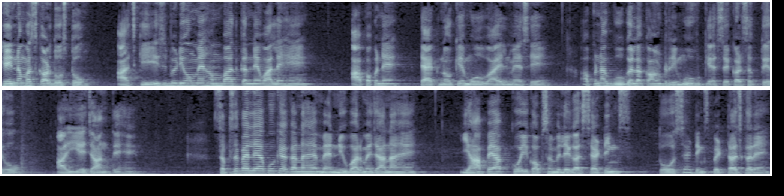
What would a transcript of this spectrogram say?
हे नमस्कार दोस्तों, आज की इस वीडियो में हम बात करने वाले हैं, आप अपने टेक्नो के मोबाइल में से अपना गूगल अकाउंट रिमूव कैसे कर सकते हो, आइए जानते हैं। सबसे पहले आपको क्या करना है, मेन्यू बार में जाना है। यहाँ पे आपको एक ऑप्शन मिलेगा सेटिंग्स तो सेटिंग्स पे टच करें।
